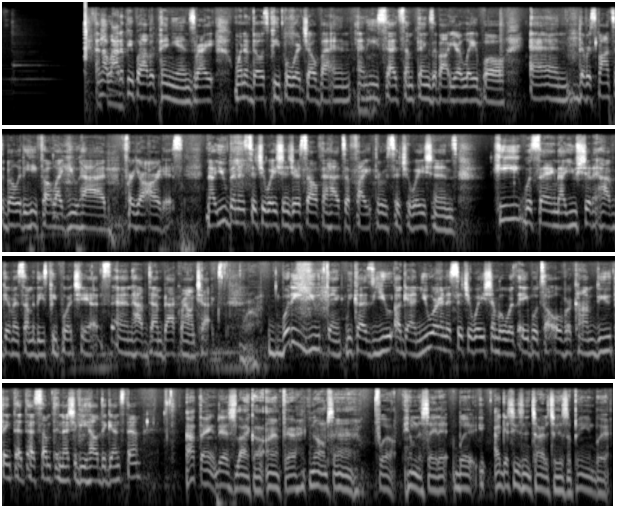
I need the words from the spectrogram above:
And a lot of people have opinions, right? One of those people were Joe Budden, and he said some things about your label and the responsibility he felt like you had for your artists. Now, you've been in situations yourself and had to fight through situations. He was saying that you shouldn't have given some of these people a chance and have done background checks. Wow. What do you think? Because you, again, you were in a situation but was able to overcome. Do you think that that's something that should be held against them? I think that's like uh, unfair. You know what I'm saying? For him to say that, but I guess he's entitled to his opinion. But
